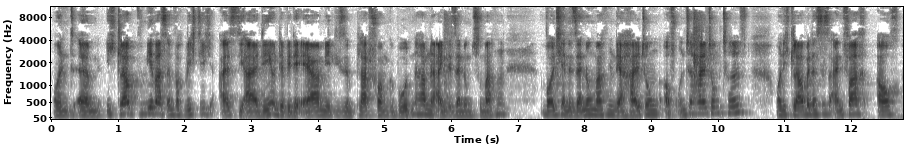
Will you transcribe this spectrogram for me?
Und ähm, ich glaube, mir war es einfach wichtig, als die ARD und der WDR mir diese Plattform geboten haben, eine eigene Sendung zu machen, wollte ich eine Sendung machen, in der Haltung auf Unterhaltung trifft. Und ich glaube, dass es einfach auch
